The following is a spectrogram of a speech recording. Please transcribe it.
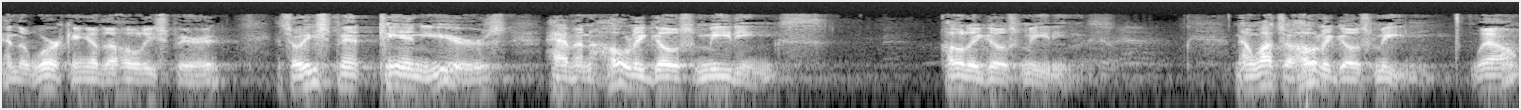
and the working of the Holy Spirit. So he spent 10 years having Holy Ghost meetings. Holy Ghost meetings. Now, what's a Holy Ghost meeting? Well,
